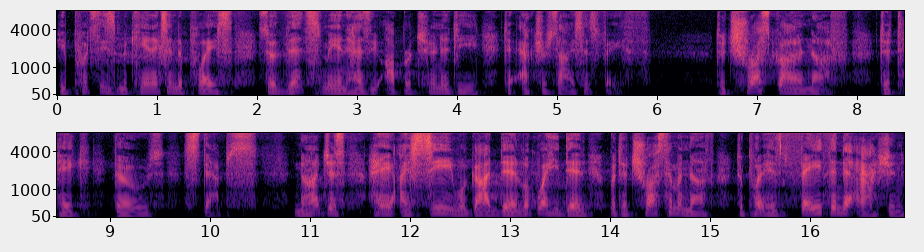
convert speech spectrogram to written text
He puts these mechanics into place so this man has the opportunity to exercise his faith, to trust God enough to take those steps. Not just, hey, I see what God did, look what He did, but to trust Him enough to put His faith into action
